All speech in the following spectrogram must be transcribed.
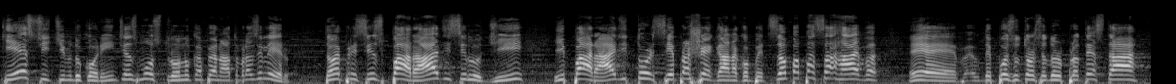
que este time do Corinthians mostrou no Campeonato Brasileiro. Então é preciso parar de se iludir e parar de torcer para chegar na competição para passar raiva, é, depois do torcedor protestar,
